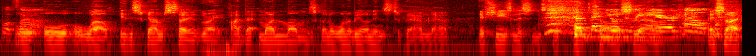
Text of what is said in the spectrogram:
What's or, that? Or, or well, Instagram's so great. I bet my mum's going to want to be on Instagram now if she's listened to this podcast Then you're deleting your account. It's like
